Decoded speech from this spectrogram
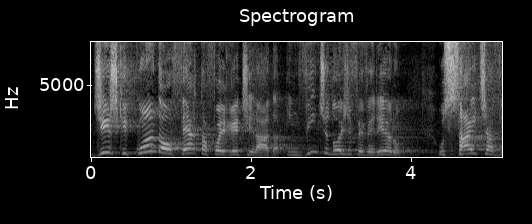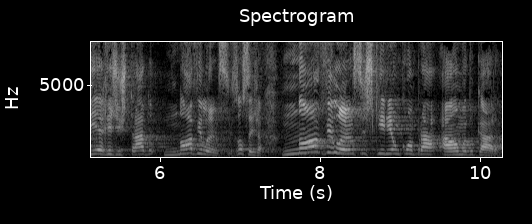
diz que quando a oferta foi retirada em 22 de fevereiro, o site havia registrado nove lances, ou seja, nove lances queriam comprar a alma do cara.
